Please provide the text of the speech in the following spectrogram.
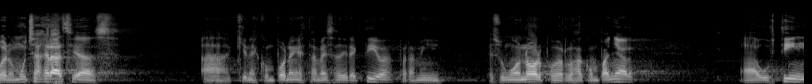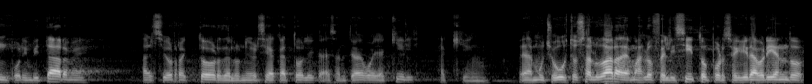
Bueno, muchas gracias a quienes componen esta mesa directiva. Para mí es un honor poderlos acompañar. A Agustín por invitarme, al señor rector de la Universidad Católica de Santiago de Guayaquil, a quien me da mucho gusto saludar. Además, lo felicito por seguir abriendo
